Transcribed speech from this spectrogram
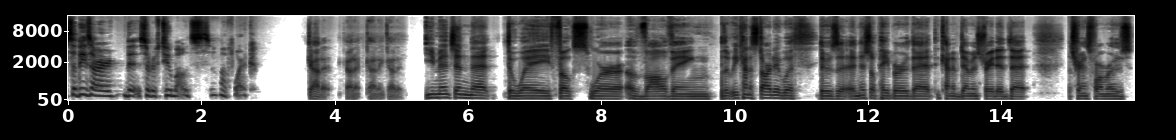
So these are the sort of two modes of work. Got it. Got it. Got it. Got it. You mentioned that the way folks were evolving, that we kind of started with there was an initial paper that kind of demonstrated that transformers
